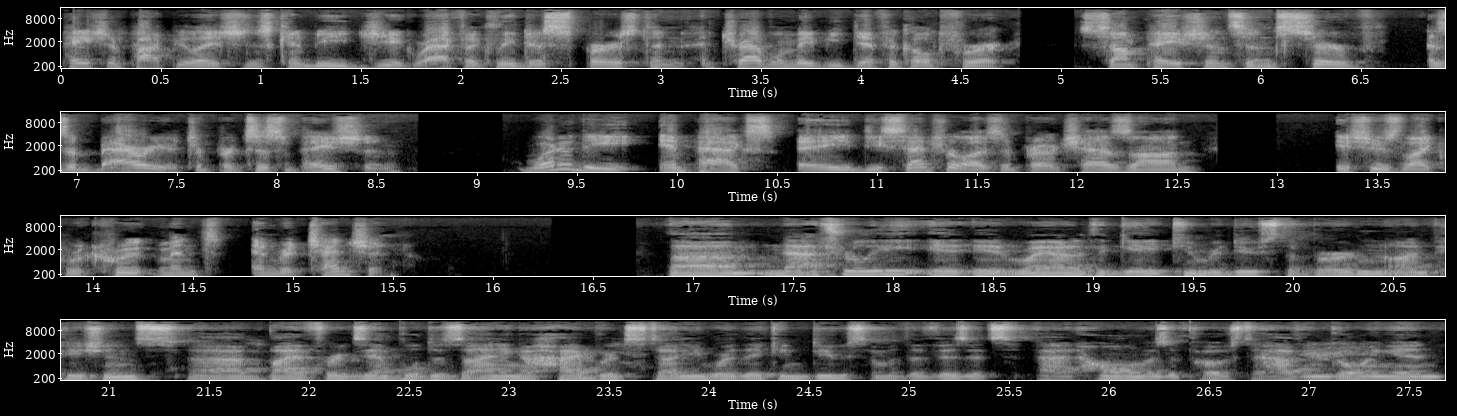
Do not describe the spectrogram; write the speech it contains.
patient populations can be geographically dispersed and, and travel may be difficult for some patients and serve as a barrier to participation. What are the impacts a decentralized approach has on issues like recruitment and retention? Um, naturally, it, it, right out of the gate can reduce the burden on patients uh, by, for example, designing a hybrid study where they can do some of the visits at home as opposed to having going in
